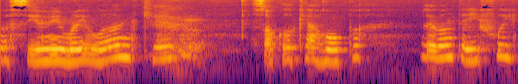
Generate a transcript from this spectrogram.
assim, minha irmã Yoane, que só coloquei a roupa, levantei e fui.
